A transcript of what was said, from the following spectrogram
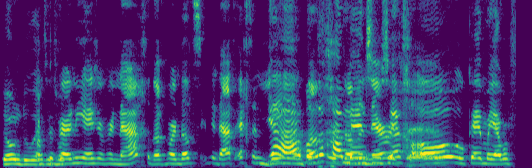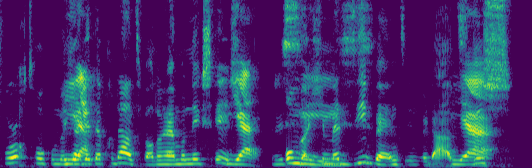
Don't do ik it. heb Het er niet eens over nagedacht, maar dat is inderdaad echt een ding. Ja, want dat dan gaan mensen zeggen, oh oké, maar jij wordt voorgetrokken omdat Ja. jij dit hebt gedaan. Terwijl er helemaal niks is. Ja, precies. Omdat je met die bent, inderdaad. Ja. Dus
